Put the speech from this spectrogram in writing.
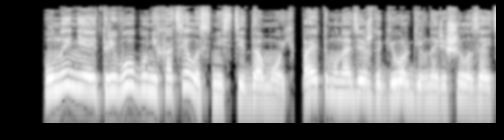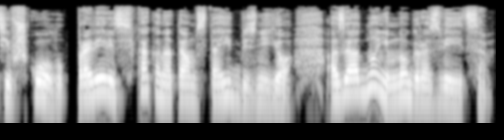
Уныние и тревогу не хотелось нести домой, поэтому Надежда Георгиевна решила зайти в школу, проверить, как она там стоит без нее, а заодно немного развеяться.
